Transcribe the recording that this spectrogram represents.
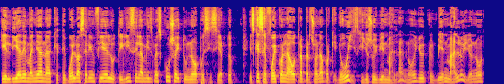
que el día de mañana que te vuelva a ser infiel utilice la misma excusa y tú no, pues sí es cierto. Es que se fue con la otra persona porque, no, es que yo soy bien mala, ¿no? Yo bien malo yo no...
